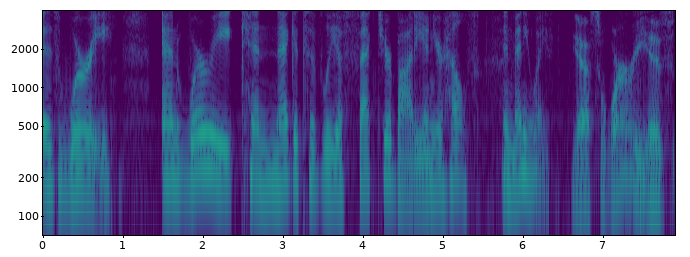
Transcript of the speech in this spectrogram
is worry. And worry can negatively affect your body and your health in many ways. Yes, worry is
